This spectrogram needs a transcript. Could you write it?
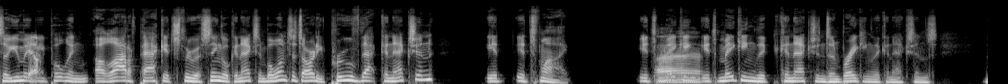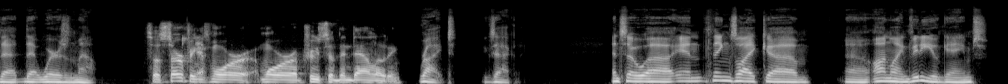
So you may Yeah. be pulling a lot of packets through a single connection, but once it's already proved that connection, it it's fine. It's Uh. making it's making the connections and breaking the connections that that wears them out. So surfing is more more obtrusive than downloading. Right. Exactly. And so, uh, and things like um, uh, online video games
